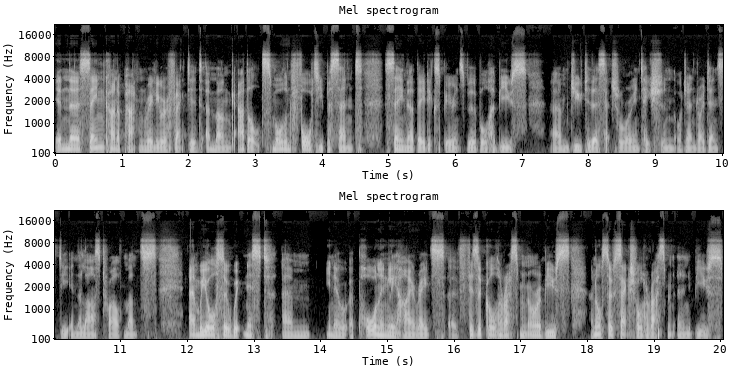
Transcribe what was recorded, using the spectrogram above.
In the same kind of pattern, really reflected among adults, more than 40% saying that they'd experienced verbal abuse um, due to their sexual orientation or gender identity in the last 12 months. And we also witnessed um, you know, appallingly high rates of physical harassment or abuse and also sexual harassment and abuse.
